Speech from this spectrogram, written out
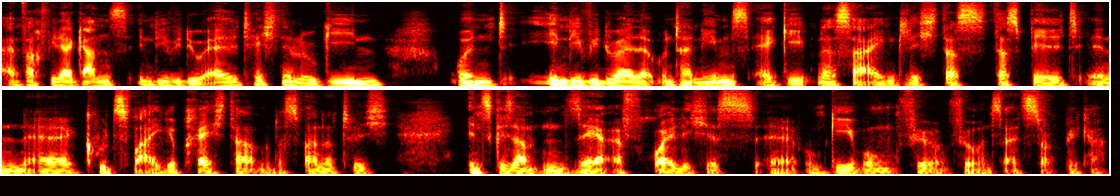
einfach wieder ganz individuell Technologien und individuelle Unternehmensergebnisse eigentlich das, das Bild in äh, Q2 geprägt haben. Das war natürlich insgesamt ein sehr erfreuliches äh, Umgebung für, für uns als Stockpicker.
